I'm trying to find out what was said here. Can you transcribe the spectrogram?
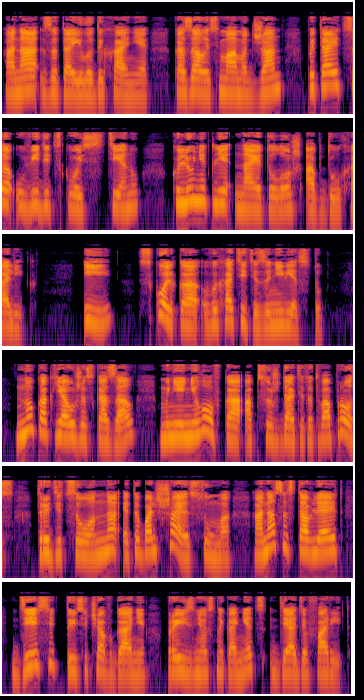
Она затаила дыхание. Казалось, мама Джан пытается увидеть сквозь стену, клюнет ли на эту ложь Абдул-Халик. И Сколько вы хотите за невесту? Но, как я уже сказал, мне неловко обсуждать этот вопрос. Традиционно это большая сумма. Она составляет 10 тысяч афгани, произнес, наконец, дядя Фарид.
